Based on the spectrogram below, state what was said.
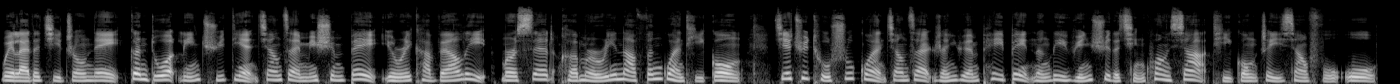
未来的几周内，更多领取点将在 Mission Bay、Eureka Valley、Merced 和 Marina 分馆提供。街区图书馆将在人员配备能力允许的情况下提供这一项服务。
